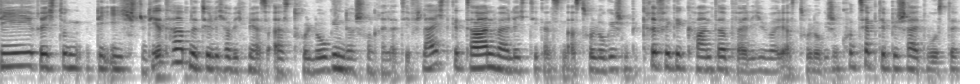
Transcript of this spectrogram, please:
die Richtung, die ich studiert habe. Natürlich habe ich mir als Astrologin da schon relativ leicht getan, weil ich die ganzen astrologischen Begriffe gekannt habe, weil ich über die astrologischen Konzepte Bescheid wusste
